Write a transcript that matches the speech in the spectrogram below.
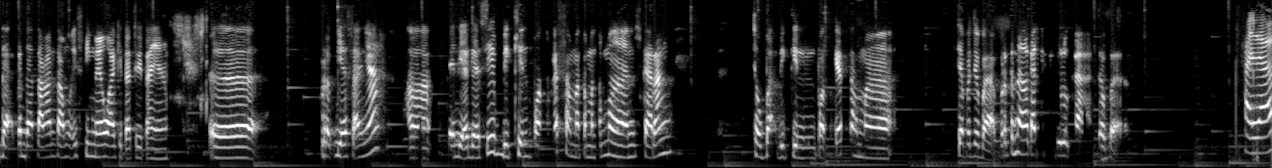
kedatangan tamu istimewa kita ceritanya. Uh, biasanya uh, Lendi Agassi bikin podcast sama teman-teman. Sekarang coba bikin podcast sama siapa coba? Perkenalkan dulu kak. Coba. Halo.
